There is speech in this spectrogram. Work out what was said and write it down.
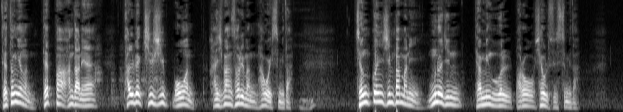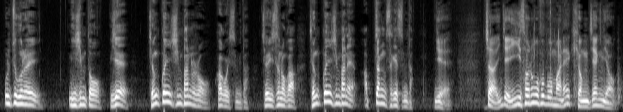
대통령은 대파 한 단에 875원 한심한 소리만 하고 있습니다. 정권 심판만이 무너진 대한민국을 바로 세울 수 있습니다. 울주군의 민심도 이제 정권 심판으로 가고 있습니다. 저희 선호가 정권 심판에 앞장서겠습니다. 예. 자, 이제 이선호 후보만의 경쟁력.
